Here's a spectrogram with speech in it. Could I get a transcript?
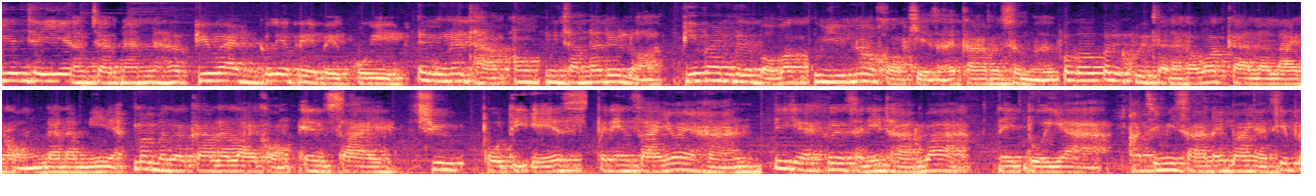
เย็นใจเย็นหลังจากนั้นนะครับพี่แว่นก็เรียกเพไปคุยไอ้มึงเลยถามอ้ามึงจำได้ด้วยเหรอพี่แว่นก็เลยบอกว่ากูยืนนอกขอบขียสายตามันเสมอ พวกเขาก็เลยคุยกันนะครับว่าการละลายของนานามิเนี่ยมันเหมือนกับการละลายของเอนไซม์ชื่อโปรตีเอสเป็นเอนไซม์ย่อยอาหารพี่แกก็เลยสันนิษฐานว่าในตัวยา อาจจะมีสารในบางอย่างที่ไป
